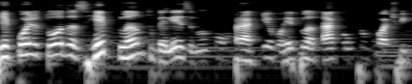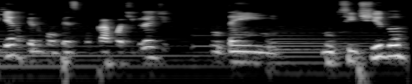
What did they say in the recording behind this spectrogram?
recolho todas, replanto, beleza? Vou comprar aqui, eu vou replantar, compro um pote pequeno, porque não compensa comprar pote grande, não tem muito sentido.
